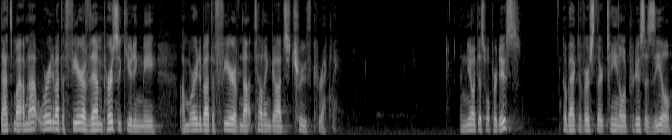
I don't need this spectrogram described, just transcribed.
That's my I'm not worried about the fear of them persecuting me. I'm worried about the fear of not telling God's truth correctly. And you know what this will produce? Go back to verse 13. It will produce a zeal.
